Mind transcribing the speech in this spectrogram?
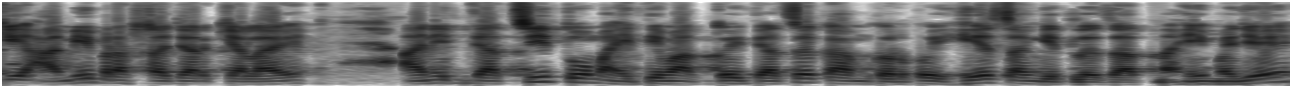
की आम्ही भ्रष्टाचार केलाय आणि त्याची तो माहिती मागतोय त्याचं काम करतोय हे सांगितलं जात नाही. म्हणजे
